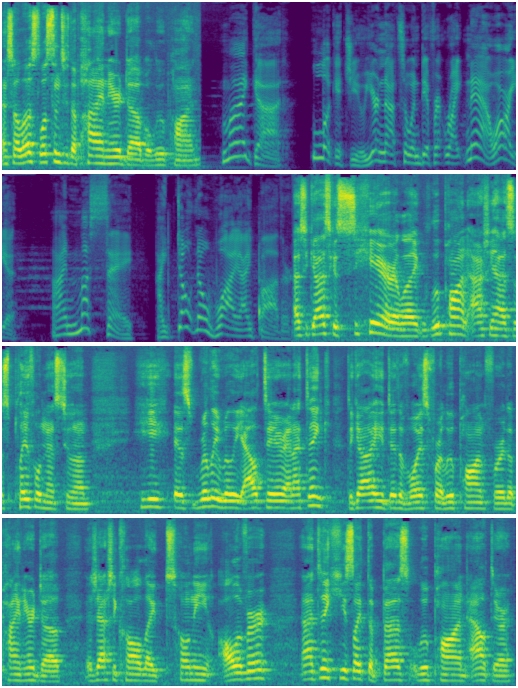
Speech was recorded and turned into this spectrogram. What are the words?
And so let's listen to the Pioneer dub of Lupin. My god, look at you. You're not so indifferent right now, are you? I must say, I don't know why I bother. As you guys can see here, like Lupin actually has this playfulness to him. He is really, really out there, and I think the guy who did the voice for Lupin for the Pioneer dub is actually called like Tony Oliver, and I think he's like the best Lupin out there.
